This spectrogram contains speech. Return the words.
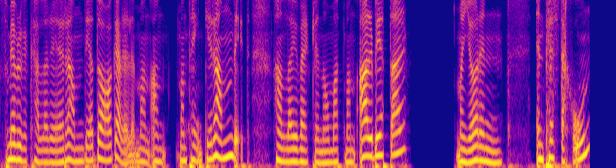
som jag brukar kalla det, randiga dagar, eller man, man tänker randigt, handlar ju verkligen om att man arbetar, man gör en, en prestation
